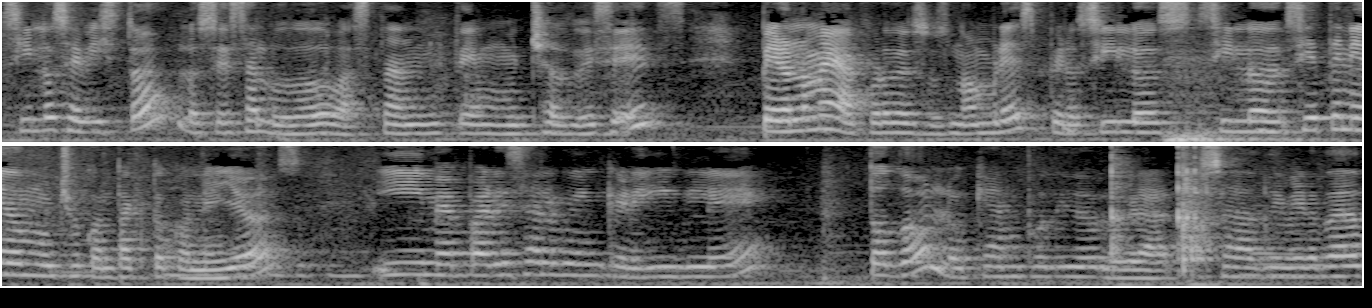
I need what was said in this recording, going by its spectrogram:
sí los he visto, los he saludado bastante muchas veces, pero no me acuerdo de sus nombres, pero sí los, sí los, sí he tenido mucho contacto con ellos y me parece algo increíble todo lo que han podido lograr. O sea, de verdad,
